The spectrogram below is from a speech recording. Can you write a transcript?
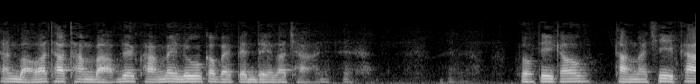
ท่านบอกว่าถ้าทำบาปด้วยความไม่รู้ก็ไปเป็นเดรัจฉาน พวกที่เขาทำอาชีพฆ่า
